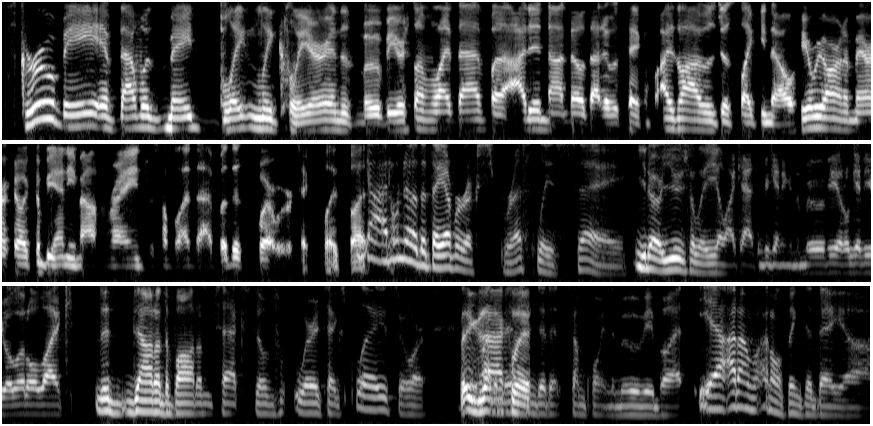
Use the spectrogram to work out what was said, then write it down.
screw me if that was made blatantly clear in this movie or something like that. But I did not know that it was taken. I thought it was just like you know, here we are in America. It could be any mountain range or something like that. But this is where we were taking place. But yeah, I don't know that they ever expressly say. You know, usually like at the beginning of the movie, it'll give you a little like the down at the bottom text of where it takes place, or exactly mentioned it at some point in the movie. But yeah, I don't. I don't think that they uh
